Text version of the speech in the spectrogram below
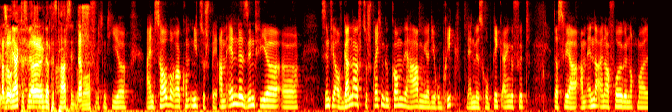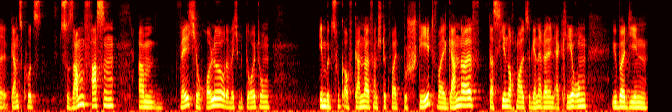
Also, Ihr merkt, es werden äh, schon wieder Pistazien geworfen. Hier, ein Zauberer kommt nie zu spät. Am Ende sind wir äh, sind wir auf Gandalf zu sprechen gekommen. Wir haben ja die Rubrik, nennen wir es Rubrik, eingeführt, dass wir am Ende einer Folge nochmal ganz kurz zusammenfassen, ähm, welche Rolle oder welche Bedeutung in Bezug auf Gandalf ein Stück weit besteht, weil Gandalf, das hier nochmal zur generellen Erklärung über den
